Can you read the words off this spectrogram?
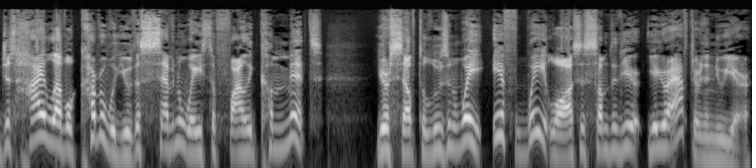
just high level cover with you the seven ways to finally commit yourself to losing weight if weight loss is something you're, you're after in the new year.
